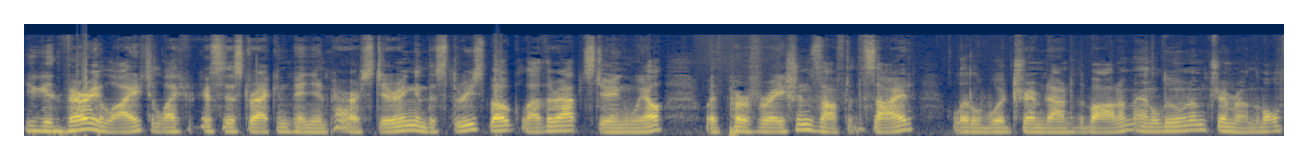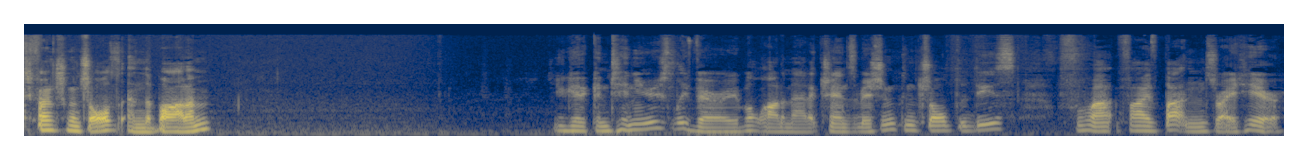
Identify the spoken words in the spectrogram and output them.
You get very light electric assist rack and pinion power steering in this three-spoke leather-wrapped steering wheel with perforations off to the side, a little wood trim down to the bottom, and aluminum trim around the multifunction controls and the bottom. You get a continuously variable automatic transmission controlled through these five buttons right here.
